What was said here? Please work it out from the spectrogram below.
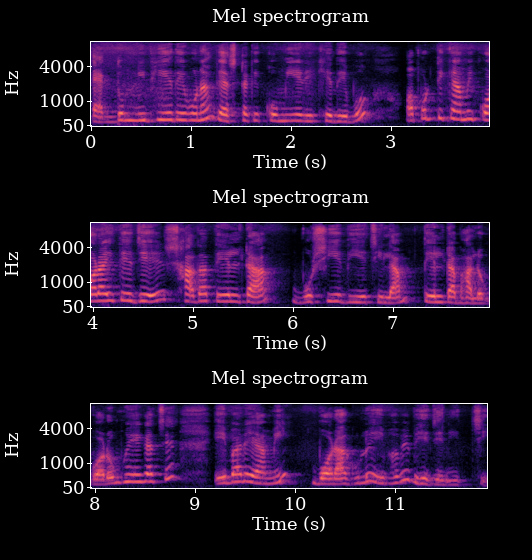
একদম নিভিয়ে দেব না, গ্যাসটাকে কমিয়ে রেখে দেব। অপরদিকে আমি কড়াইতে যে সাদা তেলটা বসিয়ে দিয়েছিলাম, তেলটা ভালো গরম হয়ে গেছে। এবারে আমি বড়াগুলো এইভাবে ভেজে নিচ্ছি।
